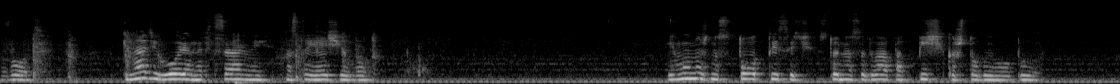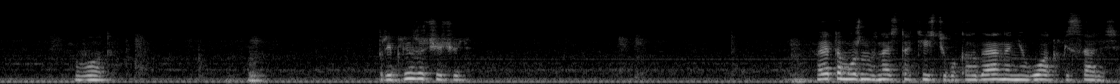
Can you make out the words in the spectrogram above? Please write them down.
Вот. Геннадий Горин, официальный, настоящий его. Ему нужно 100 тысяч, 192 подписчика, чтобы его было. Вот. Приближу чуть-чуть. Это можно узнать статистику, когда на него отписались.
